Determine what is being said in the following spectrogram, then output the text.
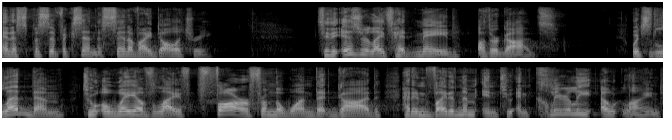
and a specific sin, the sin of idolatry. See, the Israelites had made other gods which led them to a way of life far from the one that God had invited them into and clearly outlined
